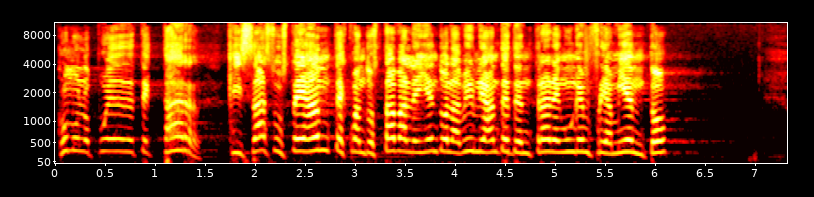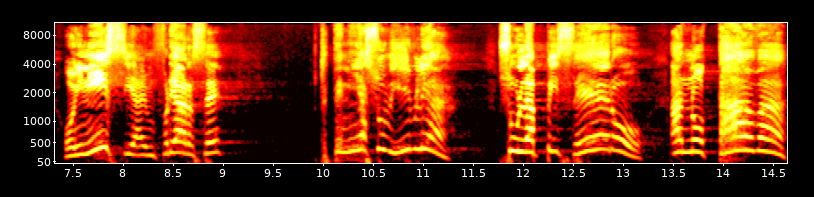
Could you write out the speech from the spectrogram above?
¿cómo lo puede detectar? Quizás usted antes, cuando estaba leyendo la Biblia, antes de entrar en un enfriamiento, o inicia a enfriarse, Usted tenía su Biblia, su lapicero, anotaba,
